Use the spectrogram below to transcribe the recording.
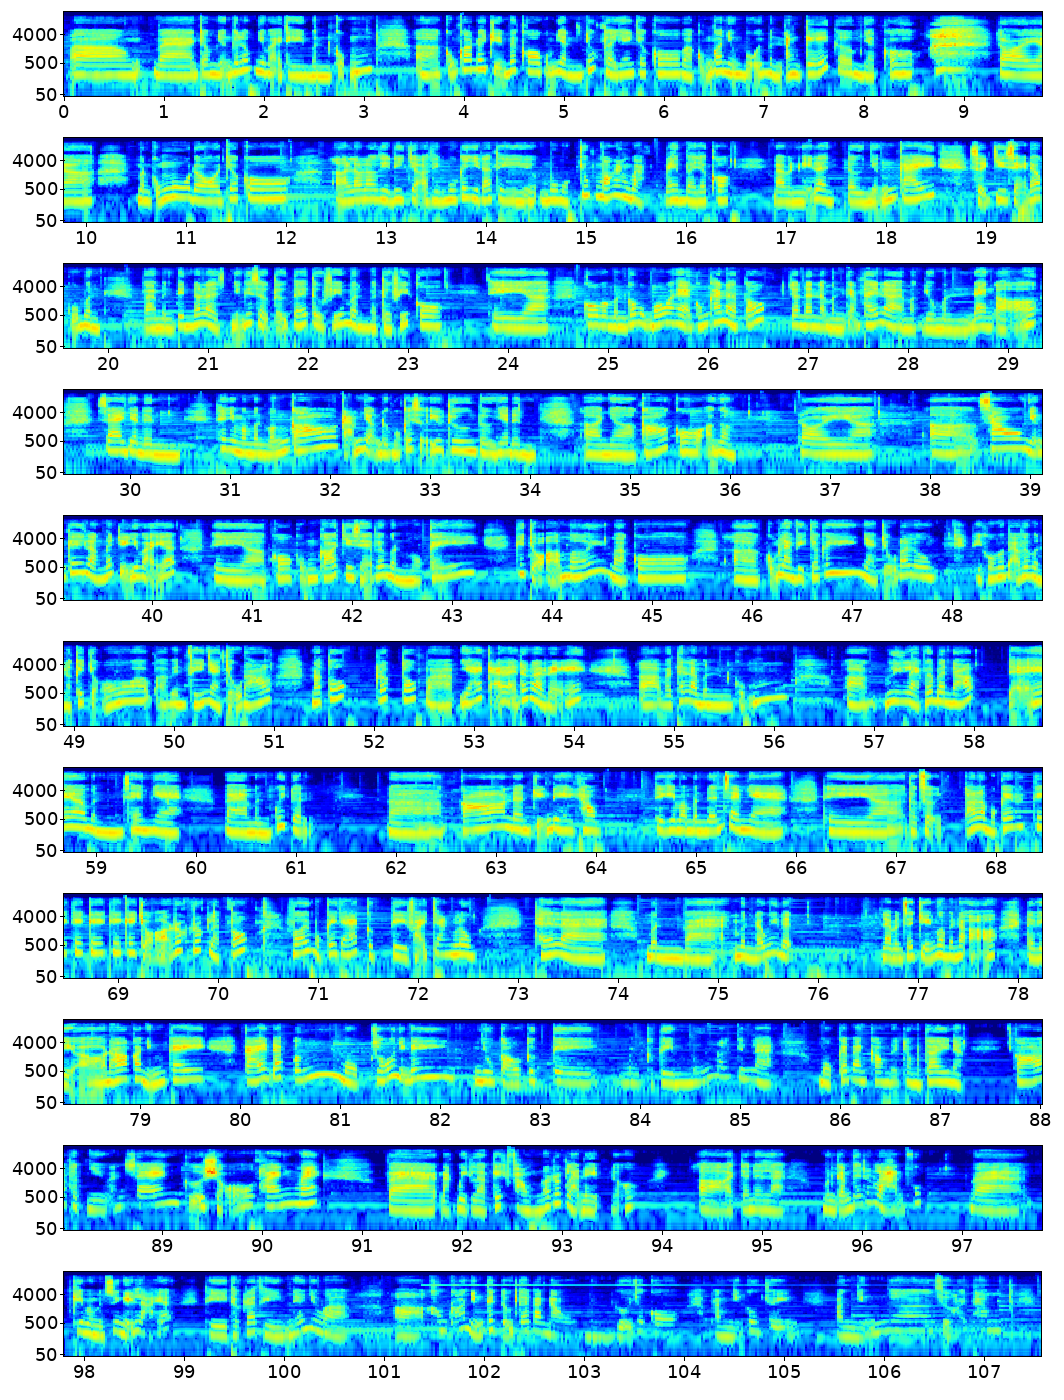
uh, và trong những cái lúc như vậy thì mình cũng uh, cũng có nói chuyện với cô cũng dành chút thời gian cho cô và cũng có những buổi mình ăn ké cơm nhà cô. Rồi uh, mình cũng mua đồ cho cô. Uh, lâu lâu thì đi chợ thì mua cái gì đó thì mua một chút món ăn vặt đem về cho cô. Và mình nghĩ là từ những cái sự chia sẻ đó của mình và mình tin đó là những cái sự tử tế từ phía mình và từ phía cô thì à, cô và mình có một mối quan hệ cũng khá là tốt cho nên là mình cảm thấy là mặc dù mình đang ở xa gia đình thế nhưng mà mình vẫn có cảm nhận được một cái sự yêu thương từ gia đình uh, nhờ có cô ở gần. Rồi uh, uh, sau những cái lần nói chuyện như vậy á thì uh, cô cũng có chia sẻ với mình một cái cái chỗ ở mới mà cô uh, cũng làm việc cho cái nhà chủ đó luôn. Thì cô mới bảo với mình là cái chỗ ở bên phía nhà chủ đó nó tốt rất tốt và giá cả lại rất là rẻ. À, và thế là mình cũng à, liên lạc với bên đó để ờ, mình xem nhà và mình quyết định là có nên chuyển đi hay không. Thì khi mà mình đến xem nhà thì uh, thật sự đó là một cái cái cái cái cái cái chỗ ở rất rất là tốt với một cái giá cực kỳ phải chăng luôn. Thế là mình và mình đã quyết định là mình sẽ chuyển qua bên đó ở. Tại vì ở đó có những cái cái đáp ứng một số những cái nhu cầu cực kỳ mình cực kỳ muốn đó chính là một cái ban công để trồng cây nè. Có thật nhiều ánh sáng cửa sổ thoáng mát và đặc biệt là cái phòng nó rất là đẹp nữa. À, cho nên là mình cảm thấy rất là hạnh phúc. Và khi mà mình suy nghĩ lại á thì thực ra thì nếu như mà uh, không có những cái tử tế ban đầu mình gửi cho cô bằng những câu chuyện bằng những uh, sự hỏi thăm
